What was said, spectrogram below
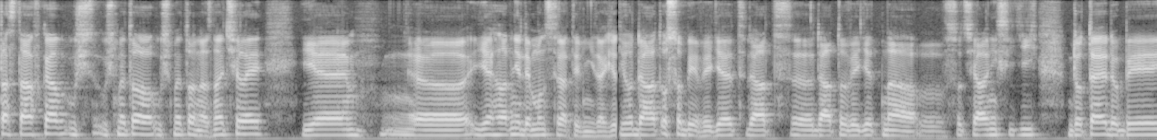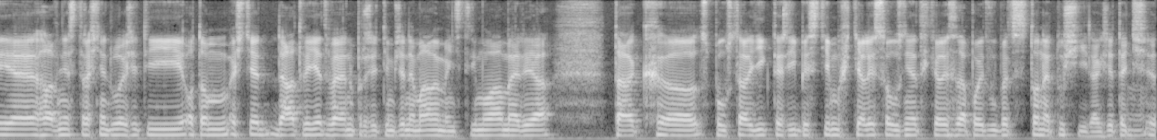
ta stávka, už, už, jsme, to, už jsme to naznačili, je, je hlavně demonstrativní, takže ho dát o sobě vědět, dát, dát to vědět na sociálních sítích. Do té doby je hlavně strašně důležitý o tom ještě dát vědět ven, protože tím, že nemáme mainstreamová média, tak eh, spousta lidí, kteří by s tím chtěli souznět, chtěli se zapojit, vůbec to netuší. Takže teď mm.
